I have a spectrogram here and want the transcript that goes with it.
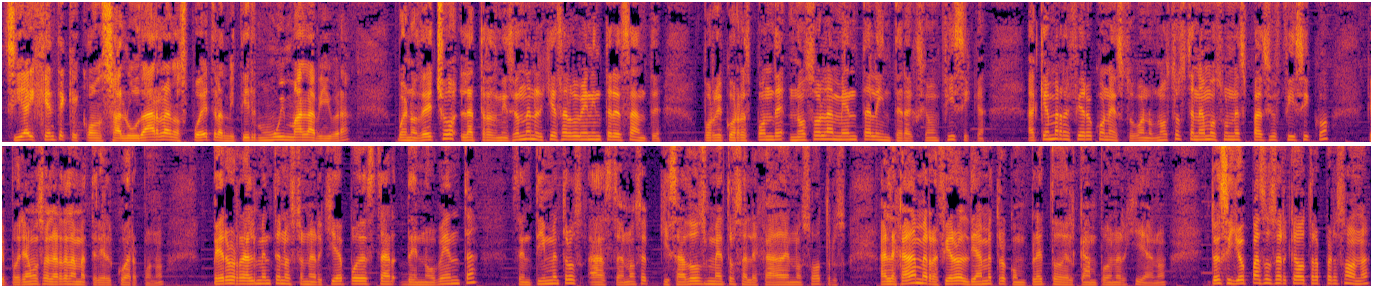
¿sí hay gente que con saludarla nos puede transmitir muy mala vibra? Bueno, de hecho, la transmisión de energía es algo bien interesante porque corresponde no solamente a la interacción física. ¿A qué me refiero con esto? Bueno, nosotros tenemos un espacio físico que podríamos hablar de la materia del cuerpo, ¿no? Pero realmente nuestra energía puede estar de 90 centímetros hasta, no sé, quizá dos metros alejada de nosotros. Alejada me refiero al diámetro completo del campo de energía, ¿no? Entonces, si yo paso cerca de otra persona,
